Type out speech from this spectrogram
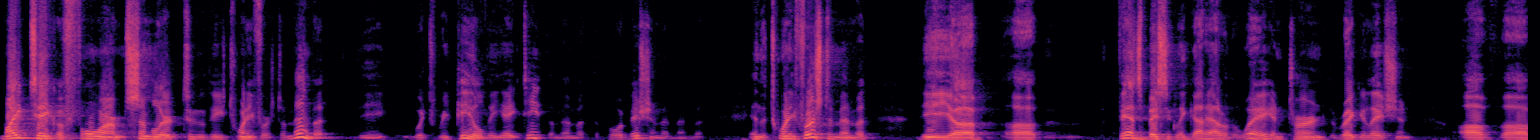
might take a form similar to the 21st Amendment, the, which repealed the 18th Amendment, the Prohibition Amendment? In the 21st Amendment, the uh, uh, feds basically got out of the way and turned the regulation of uh,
